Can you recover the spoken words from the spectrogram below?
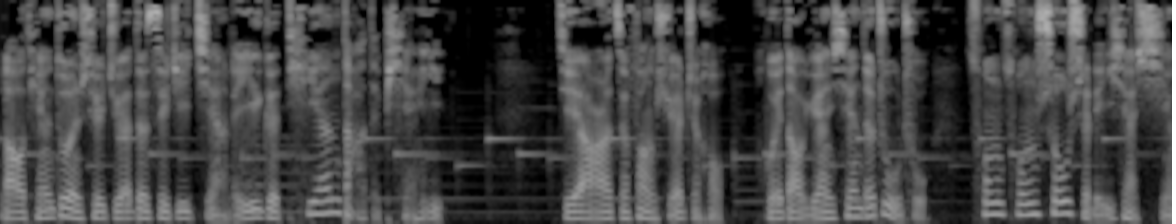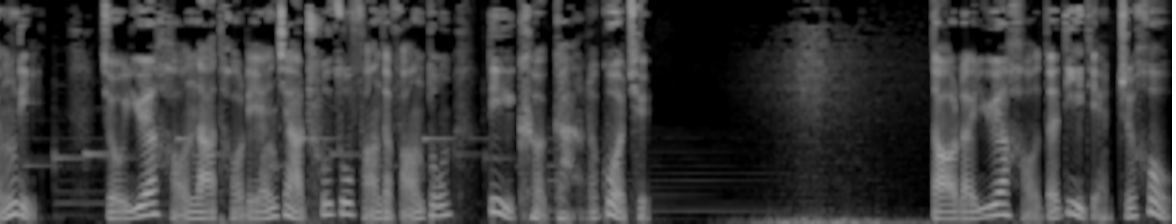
老田顿时觉得自己捡了一个天大的便宜。接儿子放学之后，回到原先的住处，匆匆收拾了一下行李，就约好那套廉价出租房的房东，立刻赶了过去。到了约好的地点之后，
